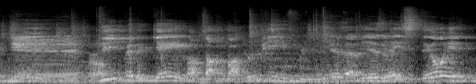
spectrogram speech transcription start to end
the game, Yeah, deep in the game. I'm talking about repeating for years after years, and they still hitting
